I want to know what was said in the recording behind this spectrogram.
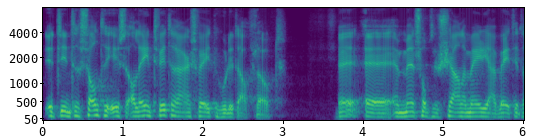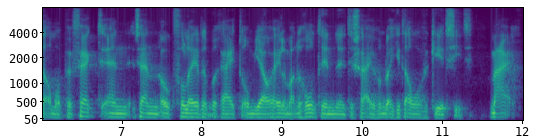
het interessante is, alleen twitteraars weten hoe dit afloopt. Uh, en mensen op de sociale media weten het allemaal perfect en zijn ook volledig bereid om jou helemaal de grond in te schrijven omdat je het allemaal verkeerd ziet. Maar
